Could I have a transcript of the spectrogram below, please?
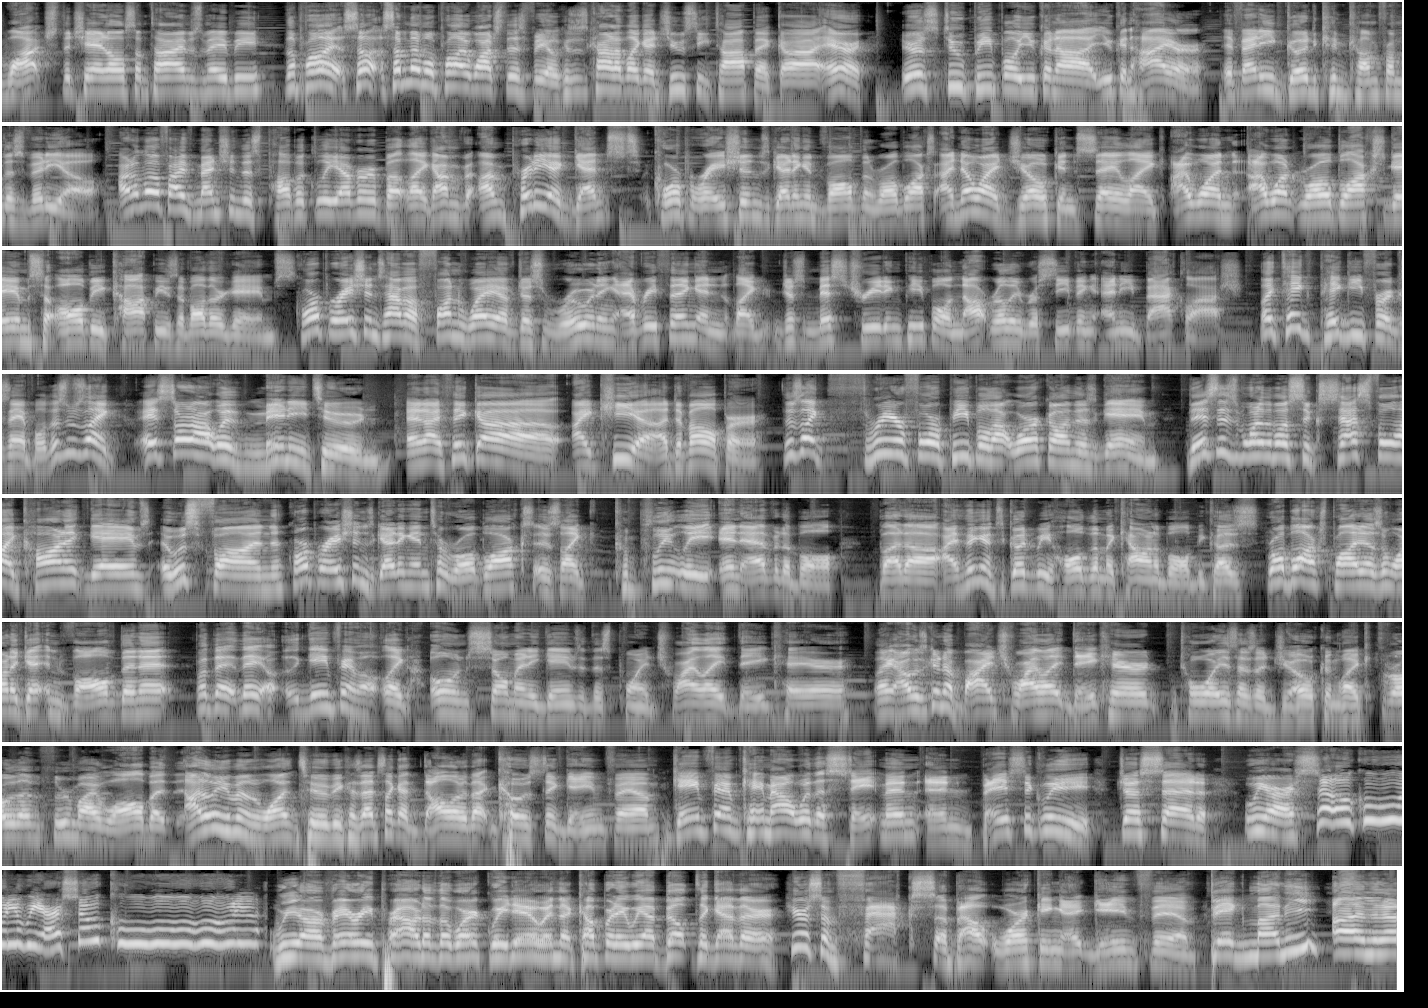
watch the channel sometimes maybe. They'll probably so, some of them will probably watch this video because it's kind of like a juicy topic. Uh Eric, Here's two people you can uh you can hire if any good can come from this video. I don't know if I've mentioned this publicly ever, but like I'm I'm pretty against corporations getting involved in Roblox. I know I joke and say like I want I want Roblox games to all be copies of other games. Corporations have a fun way of just ruining everything and like just mistreating people and not really receiving any backlash. Like take Piggy for example. This was like it started out with Minitoon and I think uh IKEA developer. There's like three or four people that work on this game. This is one of the most successful, iconic games. It was fun. Corporations getting into Roblox is like completely inevitable. But uh, I think it's good we hold them accountable because Roblox probably doesn't want to get involved in it. But they, they, the Game Fam, like, owns so many games at this point. Twilight Daycare. Like, I was gonna buy Twilight Daycare toys as a joke and, like, throw them through my wall, but I don't even want to because that's, like, a dollar that goes to Game Fam. Game Fam came out with a statement and basically just said, we are so cool, we are so cool. We are very proud of the work we do and the company we have built together. Here's some facts about working at Game Fam. Big money, unlimited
